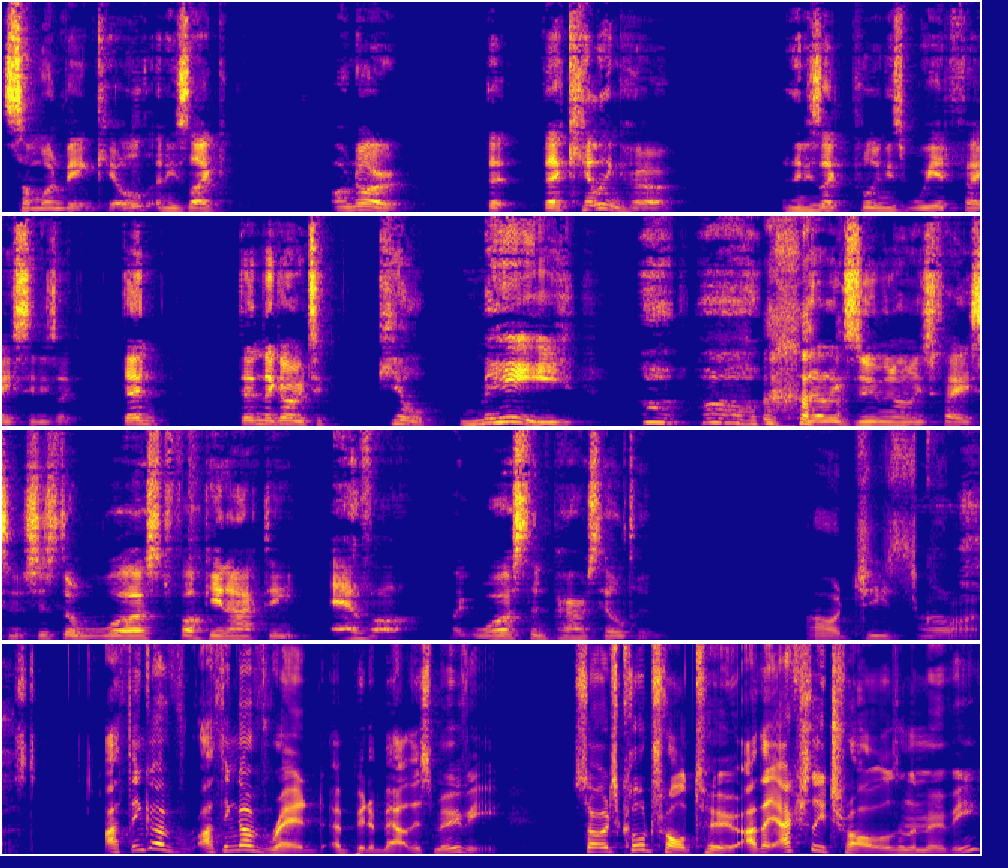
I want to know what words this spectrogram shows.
someone being killed and he's like oh no that they're killing her. And then he's like pulling this weird face and he's like then then they're going to kill me they're like zooming on his face and it's just the worst fucking acting ever like worse than paris hilton Oh Jesus Oh. Christ! I think I've I think I've read a bit about this movie. So it's called Troll Two. Are they actually trolls in the movie?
